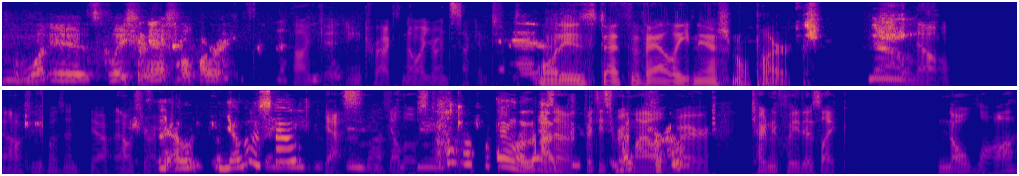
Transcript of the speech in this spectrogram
What is Glacier National Park? Okay, incorrect. Noah, you're in second. what is Death Valley National Park? No. No. Alex, you buzz in? Yeah, Alex, you're in. Yellow Yellowstone. Yes, Yellowstone. Oh my god. There's god. a 50 square What, mile true? where technically there's like no law,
